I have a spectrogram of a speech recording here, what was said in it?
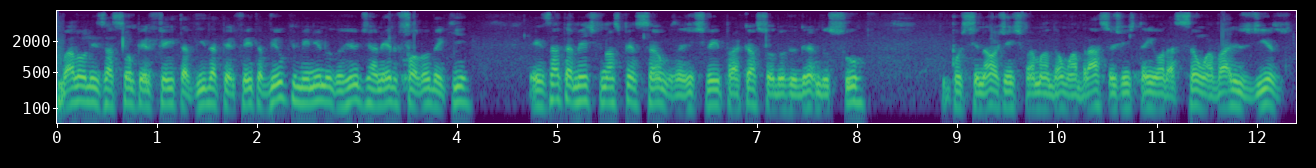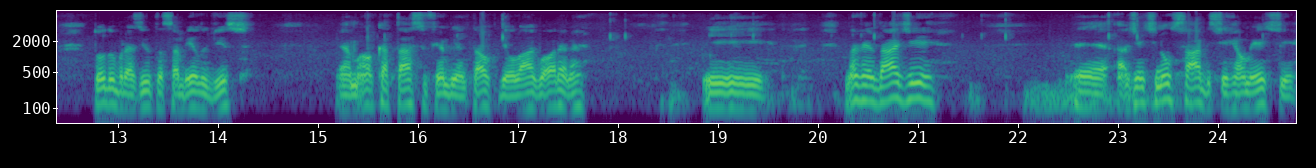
Valorização perfeita, vida perfeita. Viu que o menino do Rio de Janeiro falou daqui? É exatamente o que nós pensamos. A gente veio para cá, sou do Rio Grande do Sul. E por sinal, a gente vai mandar um abraço. A gente está em oração há vários dias. Todo o Brasil está sabendo disso. É a maior catástrofe ambiental que deu lá agora, né? E na verdade é, a gente não sabe se realmente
